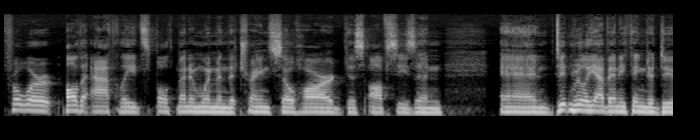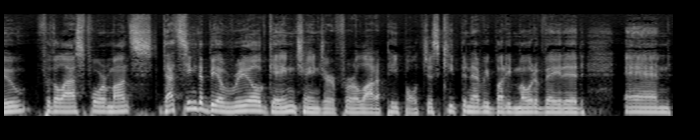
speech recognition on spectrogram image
for all the athletes, both men and women that train so hard this off season and didn't really have anything to do for the last four months. That seemed to be a real game changer for a lot of people, just keeping everybody motivated. And,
